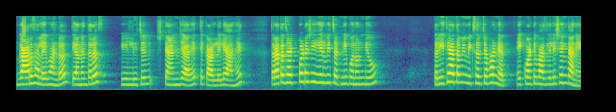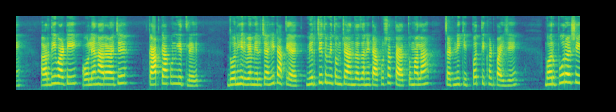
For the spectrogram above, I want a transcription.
गार झालं आहे भांडं. त्यानंतरच इडलीचे स्टँड जे आहेत ते काढलेले आहेत. तर आता झटपट अशी हिरवी चटणी बनवून घेऊ. तर इथे आता मी मिक्सरच्या भांड्यात एक वाटी भाजलेले शेंगदाणे अर्धी वाटी ओल्या नारळाचे काप टाकून घेतले आहेत दोन हिरव्या मिरच्याही टाकल्या आहेत मिरची तुम्ही तुमच्या अंदाजाने टाकू शकता तुम्हाला चटणी कितपत तिखट पाहिजे. भरपूर अशी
